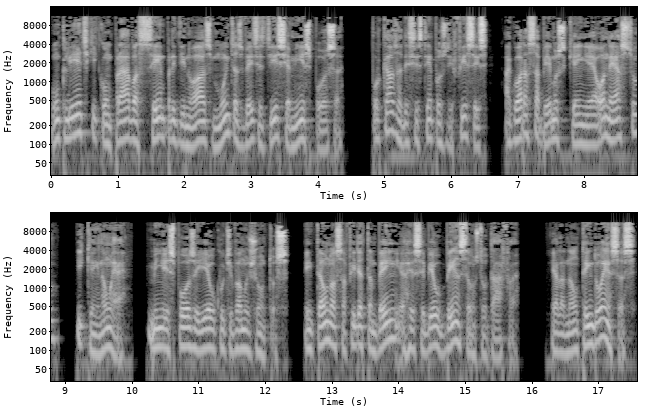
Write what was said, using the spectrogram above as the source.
Um cliente que comprava sempre de nós muitas vezes disse à minha esposa: Por causa desses tempos difíceis, Agora sabemos quem é honesto e quem não é. Minha esposa e eu cultivamos juntos. Então nossa filha também recebeu bênçãos do Dafa. Ela não tem doenças,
